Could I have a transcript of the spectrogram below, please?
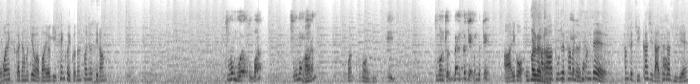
5번 X까지 한번 뛰어봐봐 여기 탱커 있거든 선유띠랑 9번 뭐야 9번? 9번 가능? 9번 9번 어디 9번 쪽맨 끝에 맨 끝에. 아 이거 콩벌레 하나 나. 둘 셋 하면은 콩. 상대 상대 뒤까지 날태사 어. 준비해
